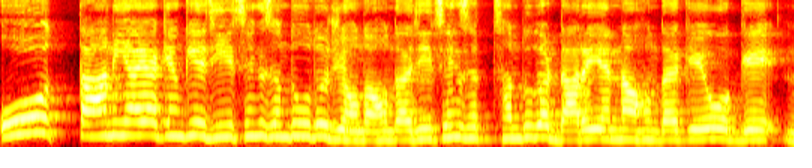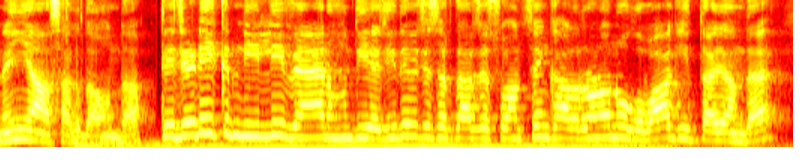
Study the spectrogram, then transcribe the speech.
ਉਹ ਤਾਂ ਨਹੀਂ ਆਇਆ ਕਿਉਂਕਿ ਅਜੀਤ ਸਿੰਘ ਸੰਧੂ ਉਦੋਂ ਜਿਉਂਦਾ ਹੁੰਦਾ। ਅਜੀਤ ਸਿੰਘ ਸ- ਸੰਧੂ ਦਾ ਡਰ ਹੀ ਇੰਨਾ ਹੁੰਦਾ ਕਿ ਉਹ ਅੱਗੇ ਨਹੀਂ ਆ ਸਕਦਾ ਹੁੰਦਾ। ਤੇ ਜਿਹੜੀ ਇੱਕ ਨੀਲੀ ਵੈਨ ਹੁੰਦੀ ਹੈ, ਜਿਹਦੇ ਵਿੱਚ ਸਰਦਾਰ ਜਸਵੰਤ ਸਿੰਘ ਖਾਲੜਾ ਉਹਨਾਂ ਨੂੰ ਅਗਵਾ ਕੀਤਾ ਜਾਂਦਾ ਹੈ,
